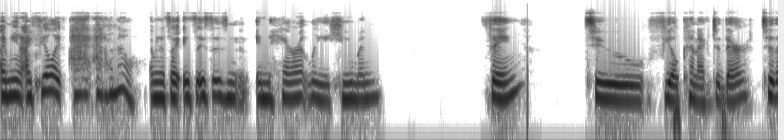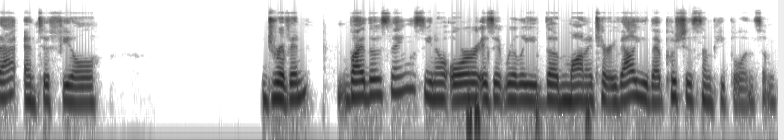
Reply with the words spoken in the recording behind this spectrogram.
I mean, I feel like I, I don't know. I mean, it's like it's, it's an inherently human thing to feel connected there to that and to feel driven by those things, you know, or is it really the monetary value that pushes some people in some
